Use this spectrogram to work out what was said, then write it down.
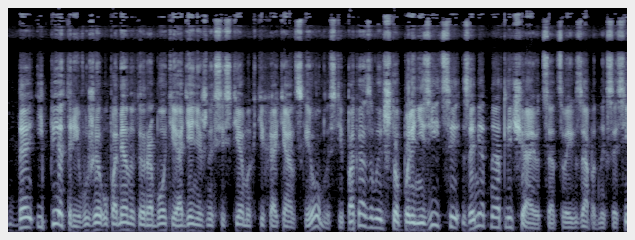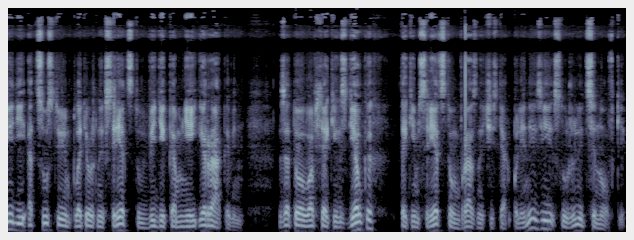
Да и Петри в уже упомянутой работе о денежных системах Тихоокеанской области показывает, что полинезийцы заметно отличаются от своих западных соседей отсутствием платежных средств в виде камней и раковин. Зато во всяких сделках таким средством в разных частях Полинезии служили циновки.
